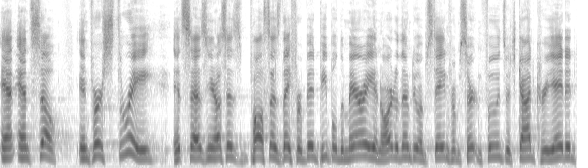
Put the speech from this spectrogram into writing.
And, and so in verse 3, it says, you know, it says, Paul says they forbid people to marry and order them to abstain from certain foods which God created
